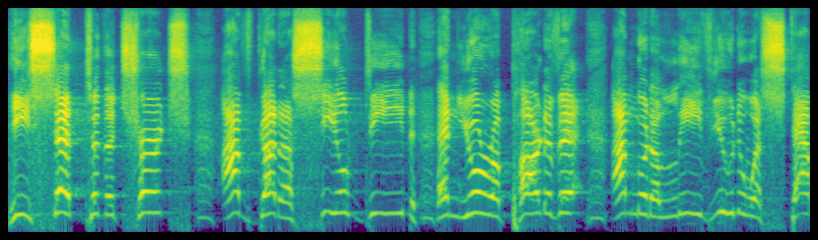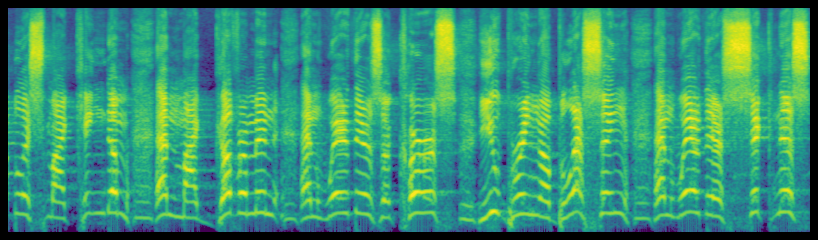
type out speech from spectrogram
He said to the church, I've got a sealed deed and you're a part of it. I'm going to leave you to establish my kingdom and my government. And where there's a curse, you bring a blessing. And where there's sickness,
